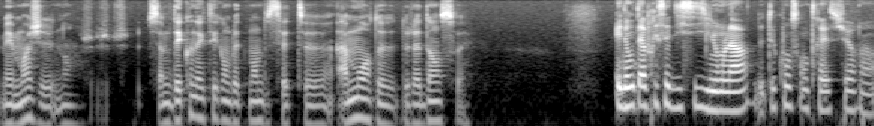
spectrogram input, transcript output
mais moi non je- je- ça me déconnectait complètement de cet euh, amour de, de la danse ouais. Et donc tu as pris cette décision-là de te concentrer sur euh,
